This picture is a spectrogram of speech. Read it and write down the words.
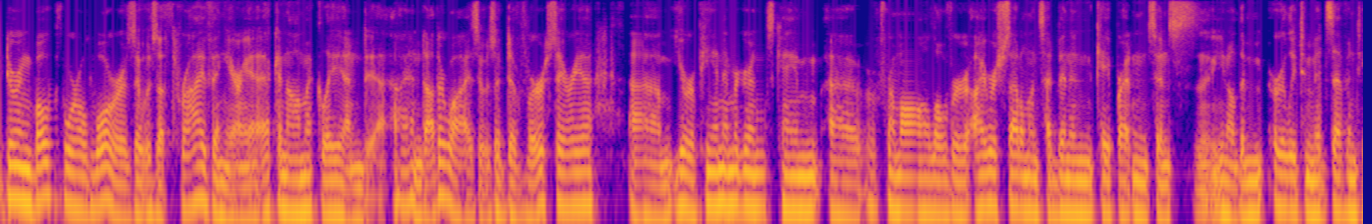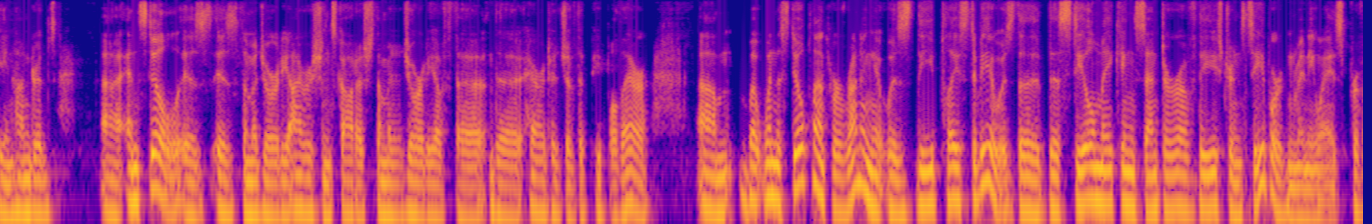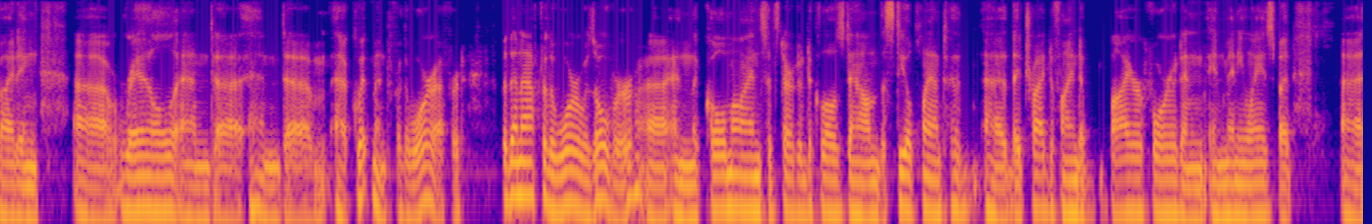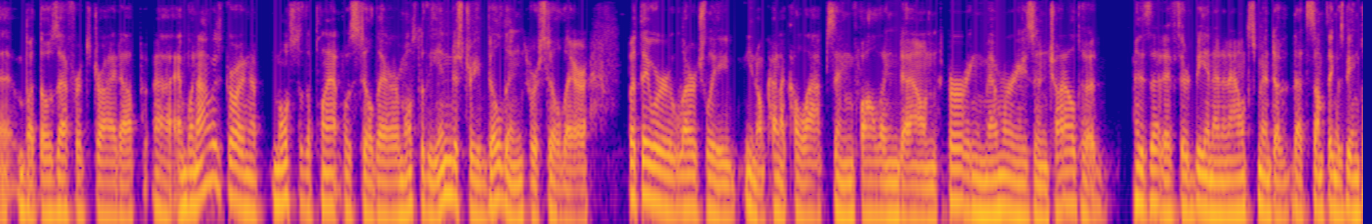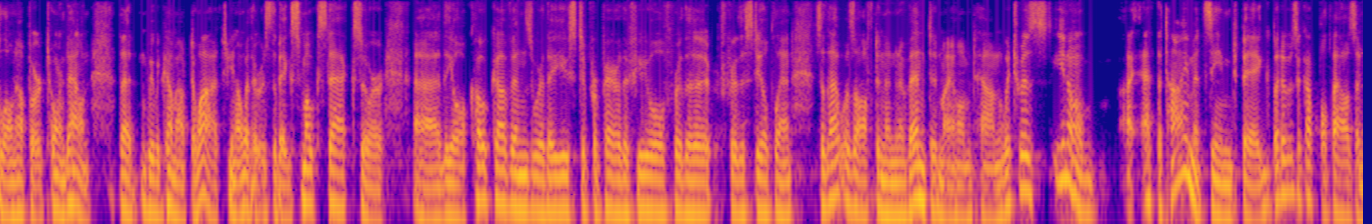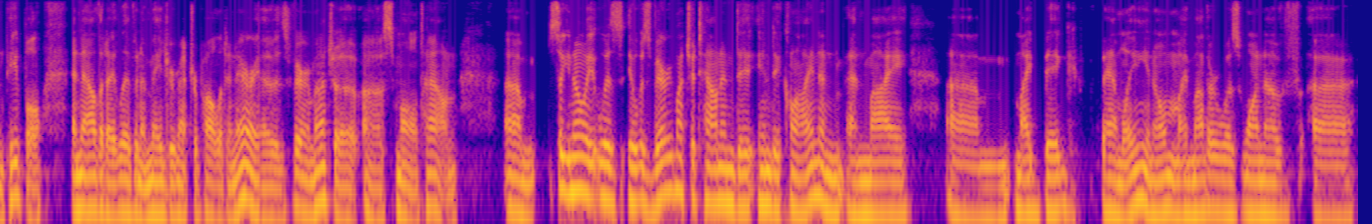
during both world wars, it was a thriving area economically and and otherwise. It was a diverse area. Um, European immigrants came uh, from all over. Irish settlements had been in Cape Breton since you know the early to mid 1700s. Uh, and still is is the majority Irish and Scottish, the majority of the the heritage of the people there. Um, but when the steel plants were running, it was the place to be. It was the the steel making center of the eastern seaboard in many ways, providing uh, rail and uh, and um, equipment for the war effort. But then after the war was over uh, and the coal mines had started to close down, the steel plant had uh, they tried to find a buyer for it in in many ways, but uh, but those efforts dried up. Uh, and when I was growing up, most of the plant was still there. Most of the industry buildings were still there, but they were largely, you know, kind of collapsing, falling down, spurring memories in childhood. Is that if there'd be an announcement of that something was being blown up or torn down, that we would come out to watch, you know, whether it was the big smokestacks or uh, the old coke ovens where they used to prepare the fuel for the for the steel plant. So that was often an event in my hometown, which was, you know, at the time it seemed big, but it was a couple thousand people. And now that I live in a major metropolitan area, it's very much a, a small town. Um, so you know, it was it was very much a town in de- in decline, and and my um, my big family. You know, my mother was one of uh,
